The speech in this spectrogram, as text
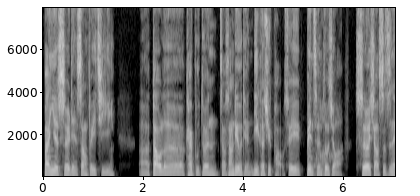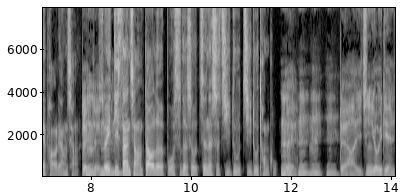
半夜十二点上飞机，呃，到了开普敦，早上六点立刻去跑，所以变成多久啊？十二小时之内跑了两场，对对，所以第三场到了博斯的时候，真的是极度极度痛苦。对，嗯嗯嗯，对啊，已经有一点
